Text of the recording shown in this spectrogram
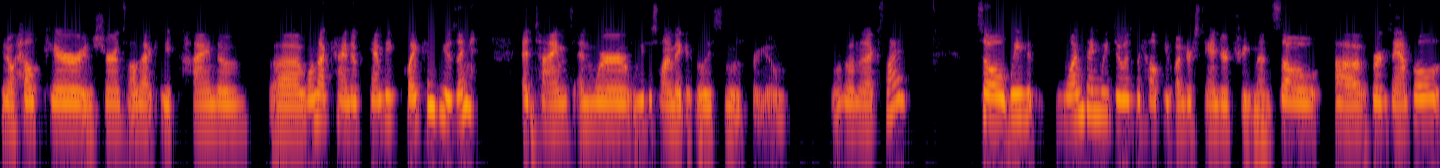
you know, healthcare, insurance, all that can be kind of, uh, well, not kind of, can be quite confusing at times. And we're, we just want to make it really smooth for you. We'll go to the next slide. So we, one thing we do is we help you understand your treatment. So uh, for example,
